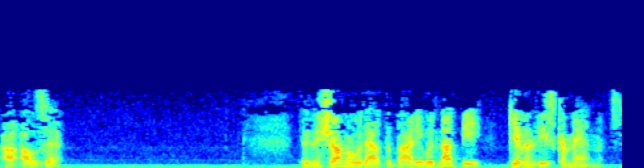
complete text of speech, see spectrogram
al The neshama without the body would not be given these commandments.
